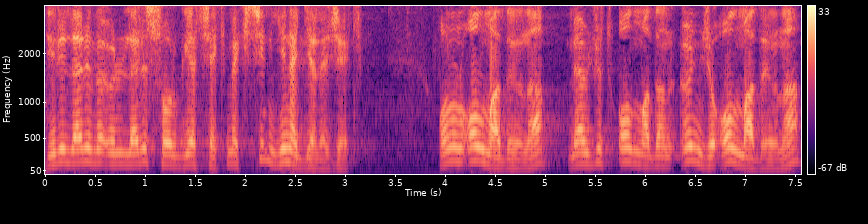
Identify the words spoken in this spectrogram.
Dirileri ve ölüleri sorguya çekmek için yine gelecek. Onun olmadığına, mevcut olmadan önce olmadığına,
